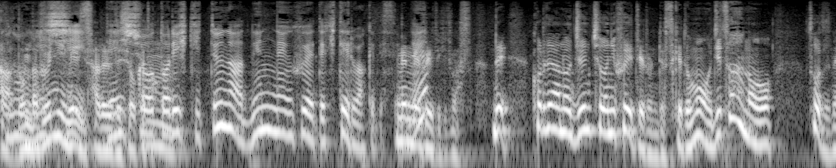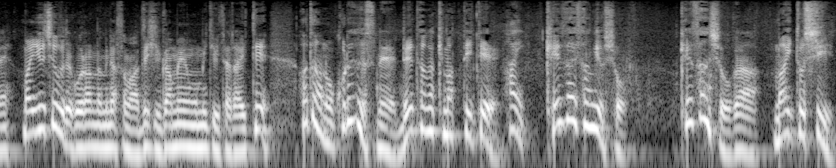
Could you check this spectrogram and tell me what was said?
さあ、どんなふうにイメージされるでしょうか？電商取引っていうのは年々増えてきているわけですよね。年々増えてきてます。で、これであの順調に増えてるんですけども、実はあの、そうですね、まあ、YouTube でご覧の皆様はぜひ画面を見ていただいて、あとあの、これですね、データが決まっていて、はい、経済産業省、経産省が毎年、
